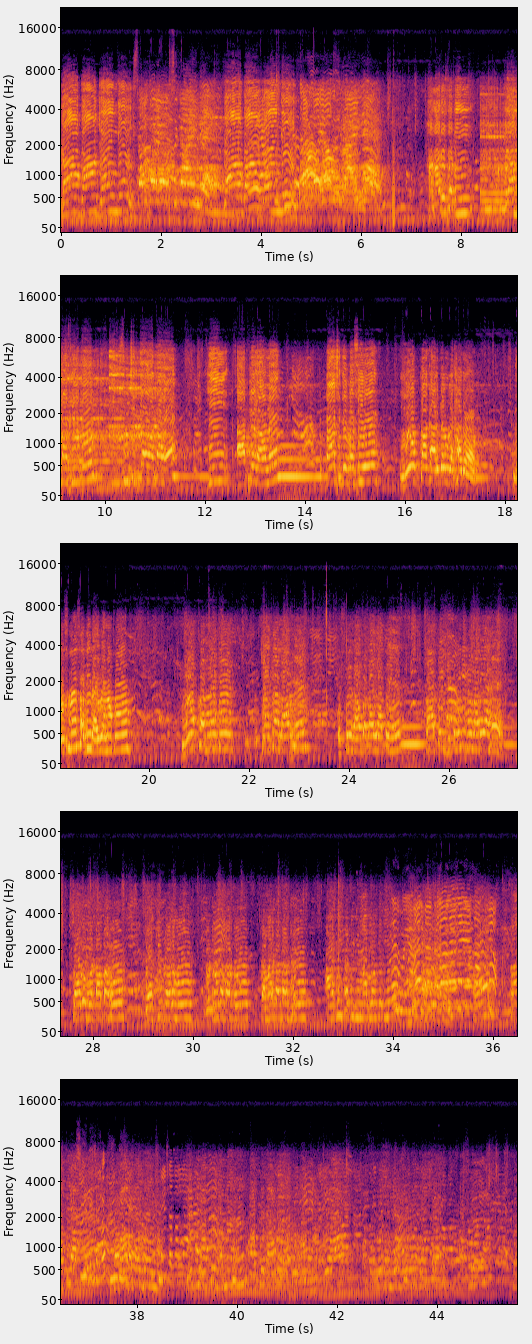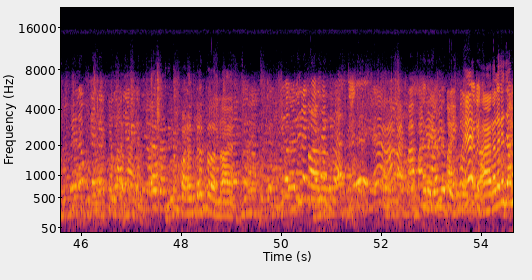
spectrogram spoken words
गाँव गाँव जाएँगे। सबको योग सिखाएँगे। गाँव गाँव जाएँगे। सबको योग सिखाएँगे। हमारे सभी ग्रामवासियों को सूचित किया जाता है कि आपके गाँव में पाँच दिवसीय योग का कार्यक्रम रखा गया है जिसमें सभी भाई बहनों को योग करने के क्या क्या लाभ है उसके लाभ बताए जाते हैं। साथ ही जितनी भी बीमारियाँ हैं चाहे वो मोटापा हो गैस की प्रॉब्लम हो घुटनों का दर्द हो कमर का दर्द हो आदि सभी बीमारियों के लिए साथ ही आपको घर में है आपके गाँव में तो आप आगे लगे जा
